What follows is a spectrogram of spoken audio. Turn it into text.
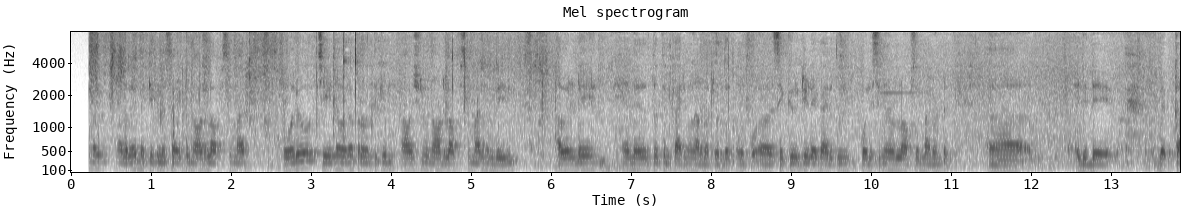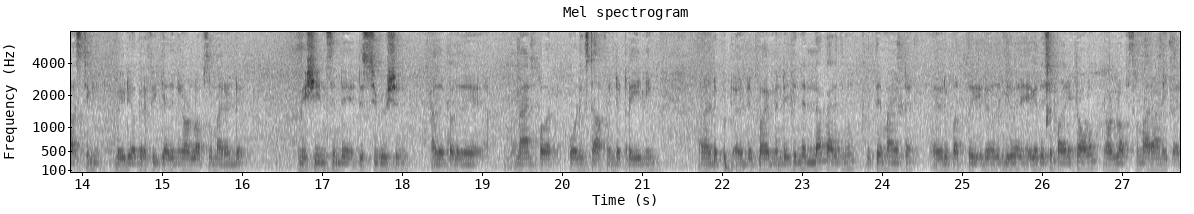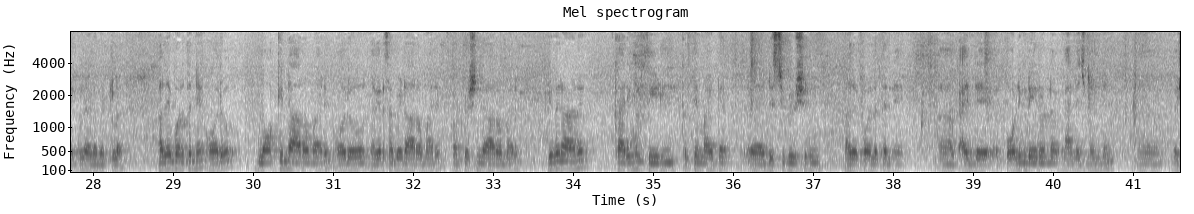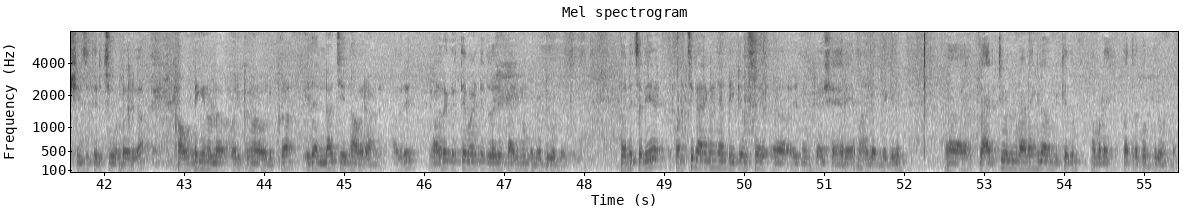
വളരെ മെറ്റിക്കുലസ് ആയിട്ട് നോഡൽ ഓഫീസർമാർ ഓരോ ചെയ്യേണ്ട ഓരോ പ്രവൃത്തിക്കും ആവശ്യമുള്ള നോഡൽ ഓഫീസർമാർ എന്ന രീതിയിൽ അവരുടെ നേതൃത്വത്തിൽ കാര്യങ്ങൾ നടന്നിട്ടുണ്ട്. സെക്യൂരിറ്റിയുടെ കാര്യത്തിൽ പോലീസിനുള്ള ഓഫീസർമാരുണ്ട് ആഹ്, ഇതിന്റെ വെബ്കാസ്റ്റിംഗ് വീഡിയോഗ്രഫിക്ക് അതിന്റെ നോഡൽ ഓഫീസർമാരുണ്ട് മെഷീൻസിന്റെ ഡിസ്ട്രിബ്യൂഷൻ അതേപോലെ മാൻ പവർ പോളിംഗ് സ്റ്റാഫിന്റെ ട്രെയിനിങ് ഡിപ്ലോയ്മെന്റ് ഇതിന്റെ എല്ലാ കാര്യത്തിനും കൃത്യമായിട്ട് ഒരു പത്ത് ഇരുപത് ഇരുപത് ഏകദേശം പതിനെട്ടോളം നോഡൽ ഓഫീസർമാരാണ് ഈ കാര്യങ്ങളിൽ ഇടപെട്ടുള്ളത്. അതേപോലെ തന്നെ ഓരോ ബ്ലോക്കിന്റെ ആറോമാരും ഓരോ നഗരസഭയുടെ ആറോമാരും കോർപ്പറേഷന്റെ ആറോമാരും ഇവരാണ് കാര്യങ്ങൾ ഫീൽഡിൽ കൃത്യമായിട്ട് ഡിസ്ട്രിബ്യൂഷൻ അതേപോലെ തന്നെ അതിന്റെ പോളിംഗ് ഡേയിലുള്ള മാനേജ്മെന്റ് മെഷീൻസ് തിരിച്ചു കൊണ്ടുവരിക കൗണ്ടിങ്ങിനുള്ള ഒരുക്കങ്ങൾ ഒരുക്കുക ഇതെല്ലാം ചെയ്യുന്ന അവരാണ്. അവർ വളരെ കൃത്യമായിട്ട് ഇതുവരെ കാര്യങ്ങൾ മുന്നോട്ട് കൊണ്ടുവരുന്നത് അപ്പോൾ അതിന്റെ ചെറിയ കുറച്ച് കാര്യങ്ങൾ ഞാൻ ഡീറ്റെയിൽസ് നിങ്ങൾക്ക് ഷെയർ ചെയ്യാം. അതിലെന്തെങ്കിലും ക്ലാരിറ്റി വേണമെങ്കിൽ അത് മിക്കതും നമ്മുടെ പത്രക്കുറിപ്പിലുണ്ട്.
